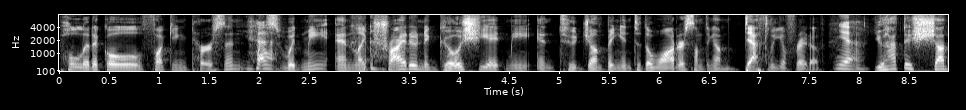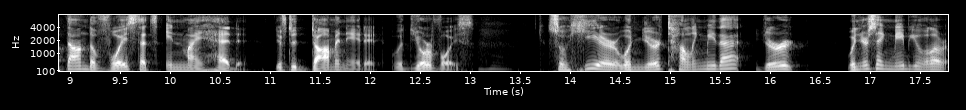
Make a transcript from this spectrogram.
political fucking person Yeah. with me and like try to negotiate me into jumping into the water, something I'm deathly afraid of. Yeah. You have to shut down the voice that's in my head. You have to dominate it with your voice. Mm-hmm. So here, when you're telling me that, you're when you're saying maybe you'll,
